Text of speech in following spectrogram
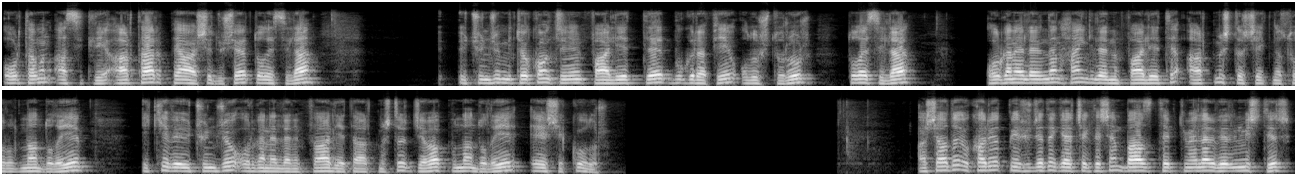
ortamın asitliği artar, pH'i düşer. Dolayısıyla Üçüncü mitokondrinin faaliyette bu grafiği oluşturur. Dolayısıyla organellerinden hangilerinin faaliyeti artmıştır şeklinde sorulduğundan dolayı 2 ve 3. organellerin faaliyeti artmıştır. Cevap bundan dolayı E şıkkı olur. Aşağıda ökaryot bir hücrede gerçekleşen bazı tepkimeler verilmiştir.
